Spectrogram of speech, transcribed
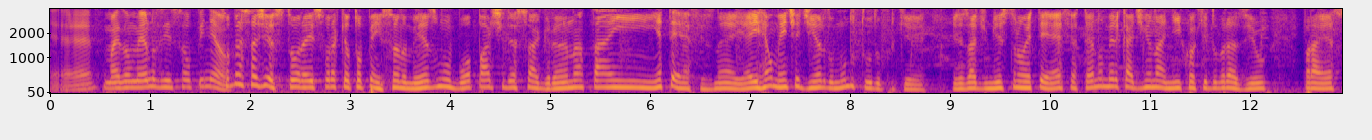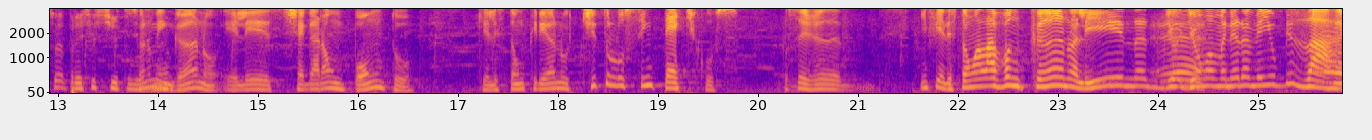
é mais ou menos isso a opinião. Sobre essa gestora aí, se for a que eu tô pensando mesmo, boa parte dessa grana tá em ETFs, né? E aí realmente é dinheiro do mundo tudo, porque eles administram ETF até no mercadinho nanico aqui do Brasil para essa para esses títulos. Se eu não me né? engano, eles chegaram a um ponto que eles estão criando títulos sintéticos. Ou seja, enfim, eles estão alavancando ali na- de, É. de uma maneira meio bizarra, É,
